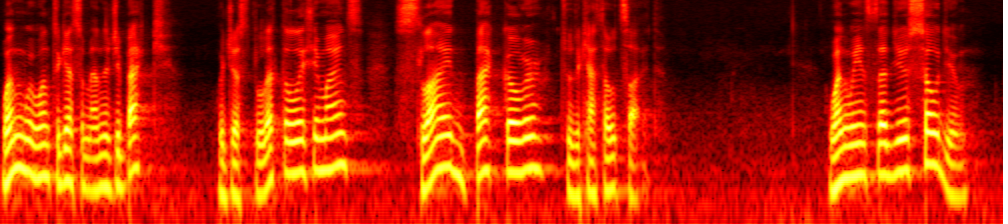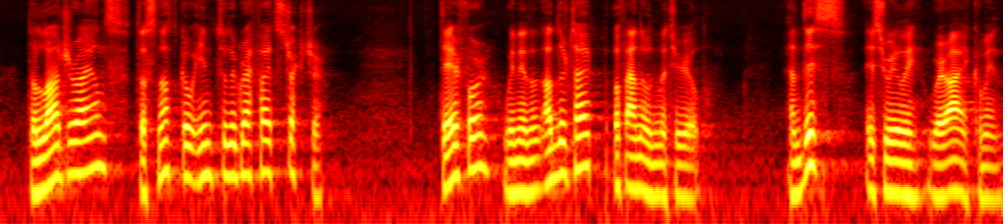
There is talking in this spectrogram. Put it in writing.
When we want to get some energy back, we just let the lithium ions slide back over to the cathode side. When we instead use sodium, the larger ions does not go into the graphite structure. Therefore, we need another type of anode material. And this is really where I come in.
